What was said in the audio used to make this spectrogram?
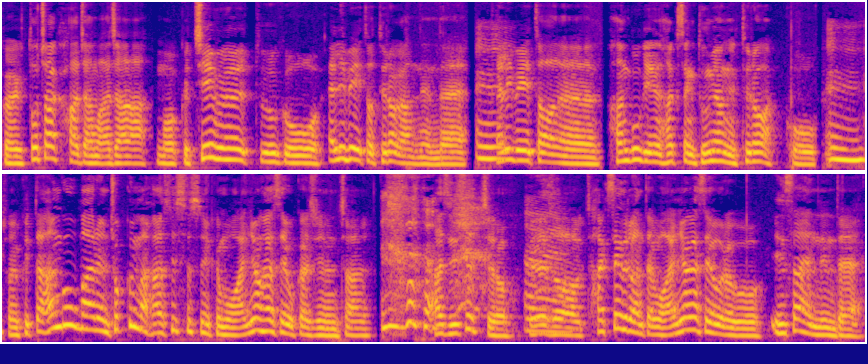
그 도착하자마자 뭐 그 짐을 두고 엘리베이터 들어갔는데 음. 엘리베이터는 한국인 학생 두 명이 들어왔고 음. 저는 그때 한국말은 조금만 할 수 있었으니까 뭐 안녕하세요까지는 잘 할 수 있었죠. 그래서 학생들한테 뭐 안녕하세요라고 인사했는데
